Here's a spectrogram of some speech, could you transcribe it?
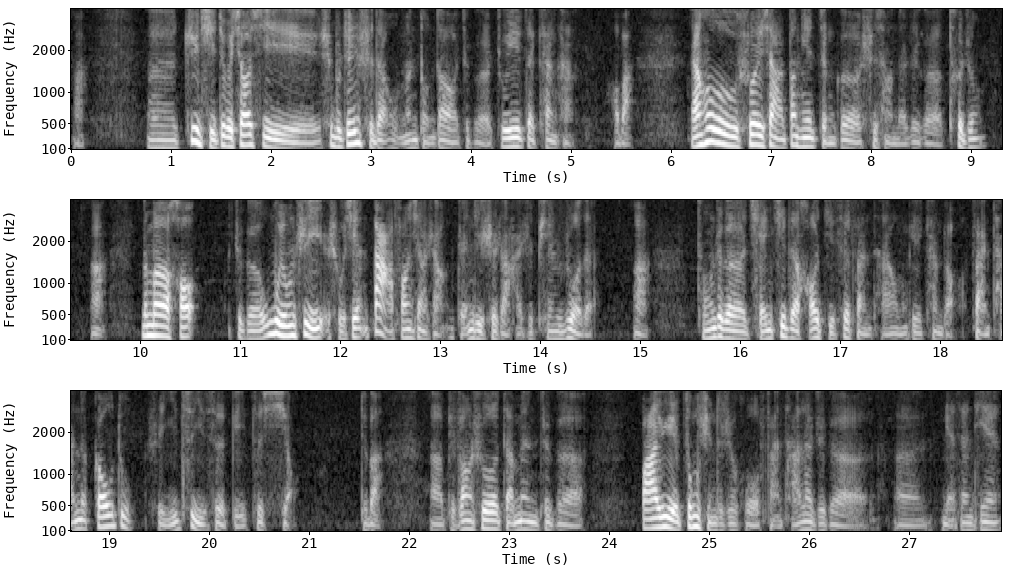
啊，嗯，具体这个消息是不是真实的，我们等到这个周一再看看，好吧？然后说一下当前整个市场的这个特征啊，那么好，这个毋庸置疑，首先大方向上整体市场还是偏弱的啊。从这个前期的好几次反弹，我们可以看到反弹的高度是一次一次比一次小，对吧？啊，比方说咱们这个八月中旬的时候反弹了这个呃两三天，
